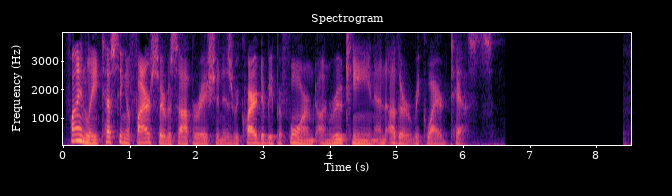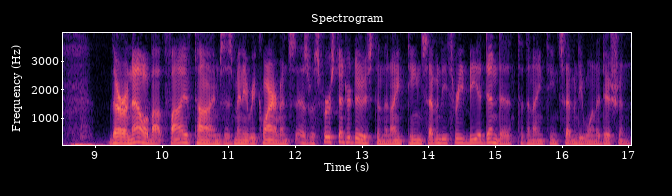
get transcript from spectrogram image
Finally, testing of fire service operation is required to be performed on routine and other required tests. There are now about five times as many requirements as was first introduced in the 1973B addenda to the 1971 edition.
